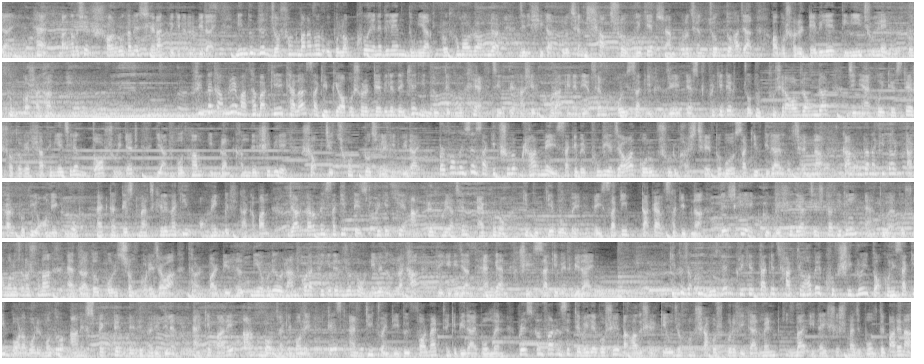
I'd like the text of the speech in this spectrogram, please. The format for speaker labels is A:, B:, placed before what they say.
A: বিদায়। হ্যাঁ বাংলাদেশের সর্বকালের সেরা ক্রিকেটারের বিদায়। নিন্দুকদের যশন বানানোর উপলক্ষ এনে দিলেন দুনিয়ার প্রথম অলরাউন্ডার, যিনি স্বীকার করেছেন সাতশো উইকেট, রান করেছেন চোদ্দ হাজার। অবসরের টেবিলে তিনিই ছুড়লেন প্রথম কষাঘাত। ফিতা কামড়ে মাথা বাঁকিয়ে খেলা সাকিবকে অবসরের টেবিলে দেখে নিন্দুকদের মুখে এক চিলতে হাসির খোরাক এনে দিয়েছেন ওই সাকিব, যিনি টেস্ট ক্রিকেটের চতুর্থ সেরা অলরাউন্ডার, যিনি একই টেস্টের শতকের সাথে নিয়েছিলেন দশ উইকেট। ইয়ান বোধাম ইমরান খানদের শিবিরে সবচেয়ে ছোট্ট ছেলেটির বিদায়। পারফরমেন্সে সাকিব সুলভ ঘ্রাণ নেই, সাকিবের ফুরিয়ে যাওয়া করুণ সুর ভাসছে, তবুও সাকিব বিদায় বলছেন না। কারণটা নাকি তার টাকার প্রতি অনেক লোভ। একটা টেস্ট ম্যাচ খেলে নাকি অনেক বেশি টাকা পান। যার কারণে সাকিব টেস্ট ক্রিকেটকে আঁকড়ে ধরে আছেন এখনও। কিন্তু কে বলবে, এই সাকিব টাকার সাকিব না। দেশকে একটু বেশি দেওয়ার চেষ্টা থেকেই এত এত সমালোচনা শোনা, এত এত পরিশ্রম করে যাওয়া। থার্ড পার্টির হেল্প নিয়ে হলেও রান করা ক্রিকেটের জন্য নিবেদন রাখা। ক্রিকেটই যার ধ্যান জ্ঞান সেই সাকিবের বিদায়। যখন বুঝলেন ক্রিকেট তাকে ছাড়তে হবে খুব শীঘ্রই, তখনই সাকিব বরাবরের মতো আনএক্সপেক্টেড ডেলিভারি দিলেন। একেবারে আর্ম বল যাকে বলে টেস্ট অ্যান্ড টি টোয়েন্টি দুই ফরম্যাট থেকে বিদায় বললেন। প্রেস কনফারেন্সের টেবিলে বসে বাংলাদেশের কেউ যখন সাহস করে রিটায়ারমেন্ট কিংবা এটাই শেষ ম্যাচ বলতে পারে না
